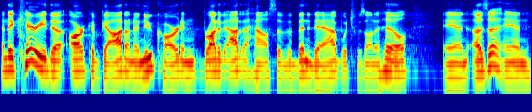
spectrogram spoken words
And they carried the ark of God on a new cart and brought it out of the house of Abinadab, which was on a hill. And Uzzah and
